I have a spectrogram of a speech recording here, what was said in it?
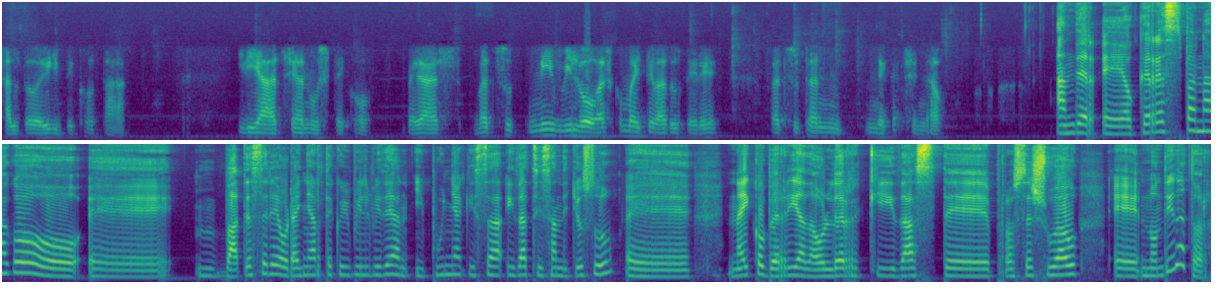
salto egiteko eta iria atzean usteko. Beraz, batzut, ni bilbo asko maite badut ere, batzutan nekatzen nau. Ander, e, okerrezpanago e, batez ere orain arteko ibilbidean ipuinak iza, idatzi izan dituzu, e, nahiko berria da olerki idazte prozesu hau, e, nondi dator?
